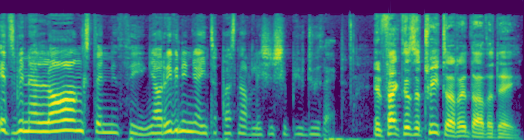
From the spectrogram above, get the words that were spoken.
it's been a long standing thing. Or even in your interpersonal relationship you do that. In fact, there's a tweet I read the other day.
